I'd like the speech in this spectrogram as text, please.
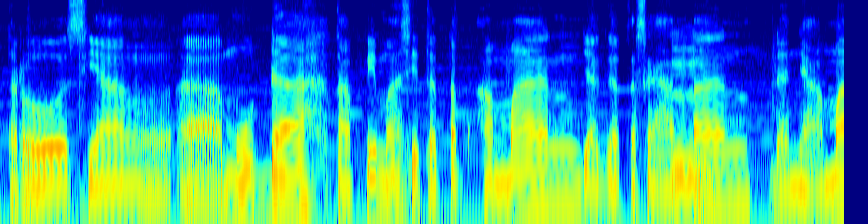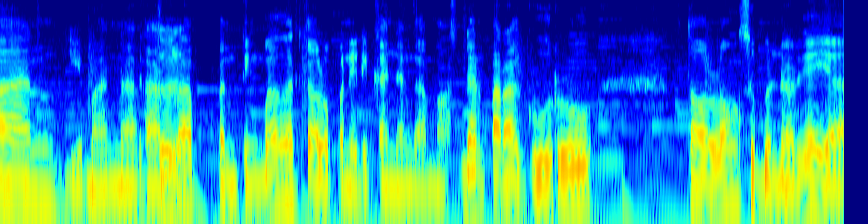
terus yang eh, mudah tapi masih tetap aman, jaga kesehatan dan nyaman gimana Hmm. Betul. karena penting banget kalau pendidikannya nggak mas dan para guru tolong sebenarnya ya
